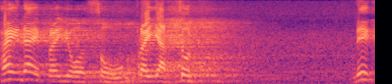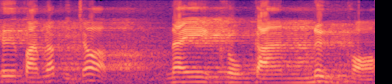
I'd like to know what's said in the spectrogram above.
ให้ได้ประโยชน์สูงประหยัดสุด นี่คือความรับผิดชอบในโครงการหนึ่งของ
